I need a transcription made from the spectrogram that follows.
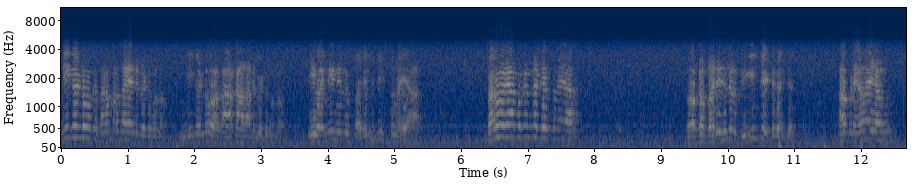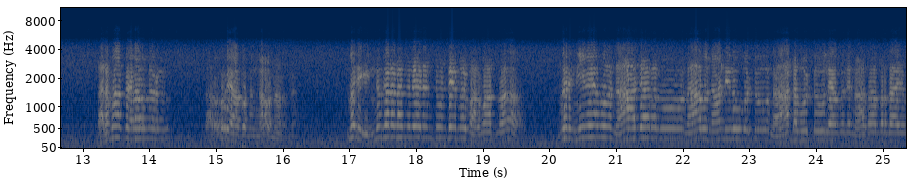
నీకంటూ ఒక సాంప్రదాయాన్ని పెట్టుకున్నావు. నీకంటూ ఒక ఆకారాన్ని పెట్టుకున్నావు. ఇవన్నీ నిన్ను పరిమితిస్తున్నాయా? సర్వవ్యాపకంగా చేస్తున్నాయా? ఒక పరిధిలో బిగించేట్టుగా చేస్తున్నాయి. అప్పుడు ఏమయ్యావు? పరమాత్మ ఎలా ఉన్నాడు? సర్వవ్యాపకంగా ఉన్నాడు మరి ఇన్ను కలడందు లేడంటుంటే మరి పరమాత్మ మరి నీవేమో నా ఆచారము నా నా నిలువుగొట్టు నా అడ్డబొట్టు లేకపోతే నా సాంప్రదాయం.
